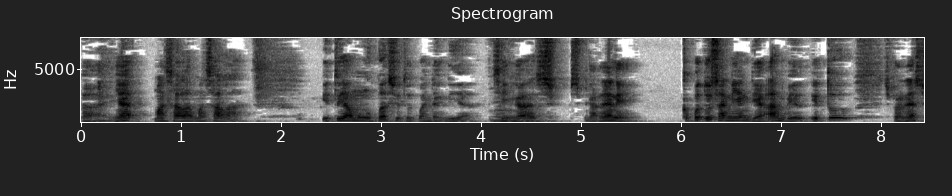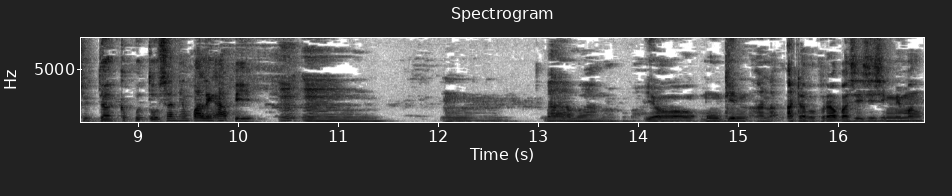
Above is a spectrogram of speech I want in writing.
banyak masalah-masalah itu yang mengubah sudut pandang dia. Sehingga se- sebenarnya nih, keputusan yang dia ambil itu sebenarnya sudah keputusan yang paling api. Mm hmm. Paham, paham aku paham. yo mungkin anak ada beberapa sisi sing memang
